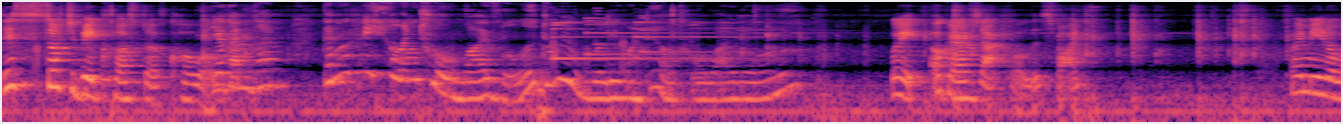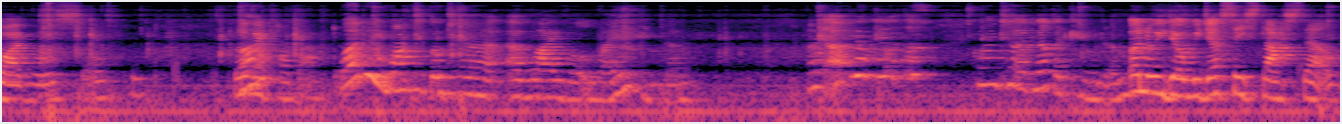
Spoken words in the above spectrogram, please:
This is such a big cluster of coal. Yeah, then, then, then we'd be healing to a live rival. Do we really want to heal to a live rival? Wait, okay, I have that coal. It's fine. I mean a live rivals, so we'll get top after. Why do we want to go to a, rival Whale Kingdom? I mean, I'd be okay with us going to another kingdom. Oh no, we don't. We just say slash sell.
